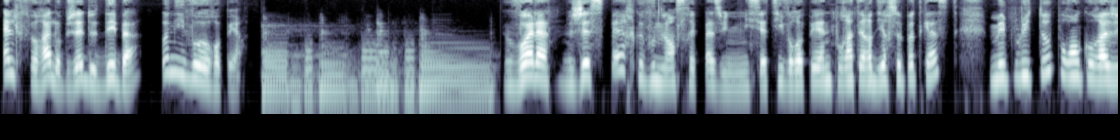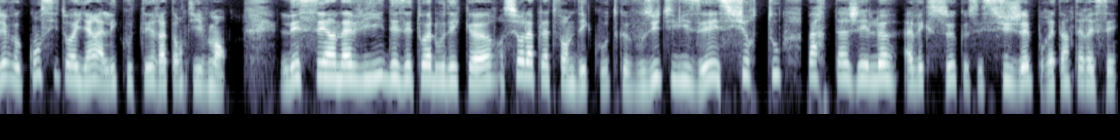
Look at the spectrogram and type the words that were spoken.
elle fera l'objet de débats au niveau européen. Voilà, j'espère que vous ne lancerez pas une initiative européenne pour interdire ce podcast, mais plutôt pour encourager vos concitoyens à l'écouter attentivement. Laissez un avis, des étoiles ou des cœurs sur la plateforme d'écoute que vous utilisez et surtout partagez-le avec ceux que ces sujets pourraient intéresser.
